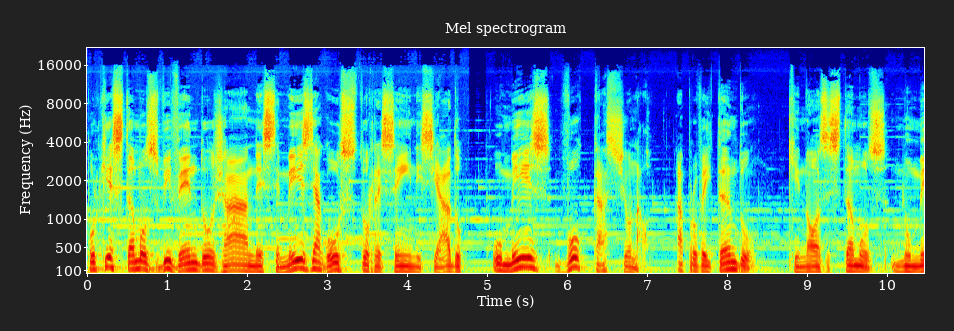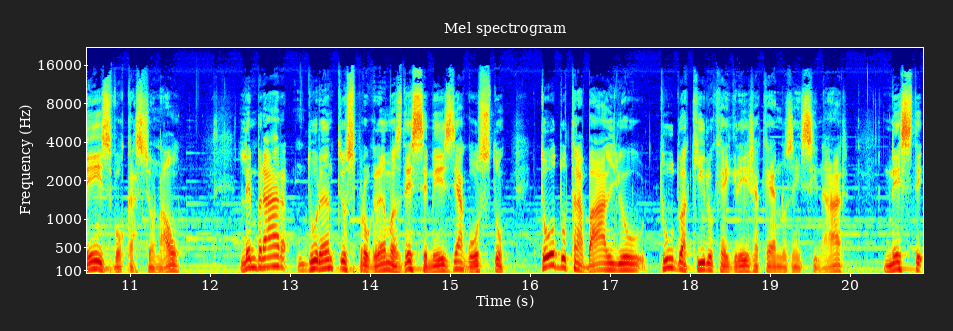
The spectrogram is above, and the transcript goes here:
porque estamos vivendo já nesse mês de agosto recém-iniciado o mês vocacional. Aproveitando que nós estamos no mês vocacional, lembrar durante os programas desse mês de agosto todo o trabalho, tudo aquilo que a igreja quer nos ensinar neste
